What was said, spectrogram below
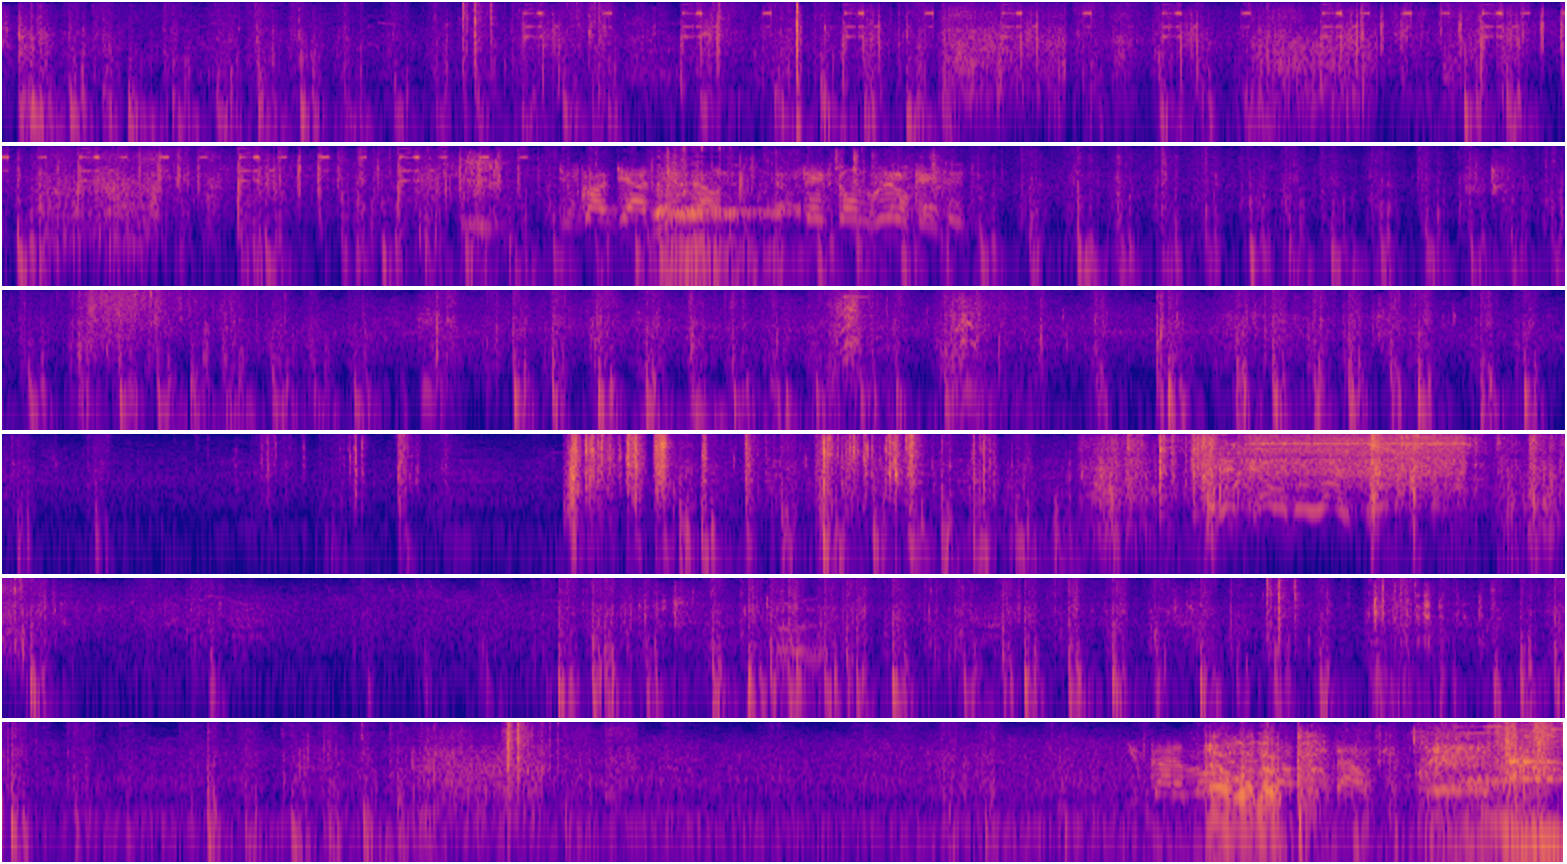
You've got gas inbound. Safe zone relocated. To je. You've got a Yeah, low what level up? inbound.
